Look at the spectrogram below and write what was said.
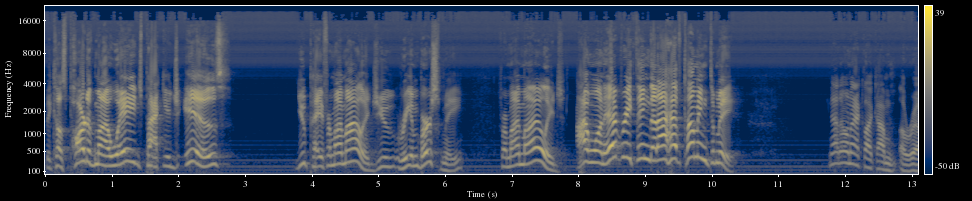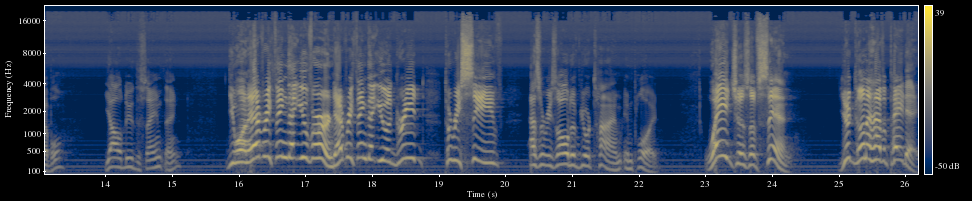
Because part of my wage package is you pay for my mileage, you reimburse me for my mileage. I want everything that I have coming to me. Now, don't act like I'm a rebel. Y'all do the same thing. You want everything that you've earned, everything that you agreed to receive as a result of your time employed. Wages of sin. You're going to have a payday.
